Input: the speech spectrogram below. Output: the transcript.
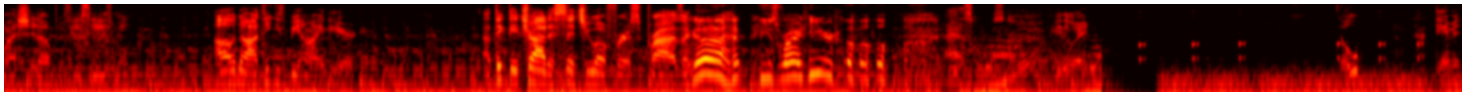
my shit up if he sees me? Oh no, I think he's behind here. I think they try to set you up for a surprise, like, ah, he's right here. Assholes. Anyway. Nope. God damn it.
